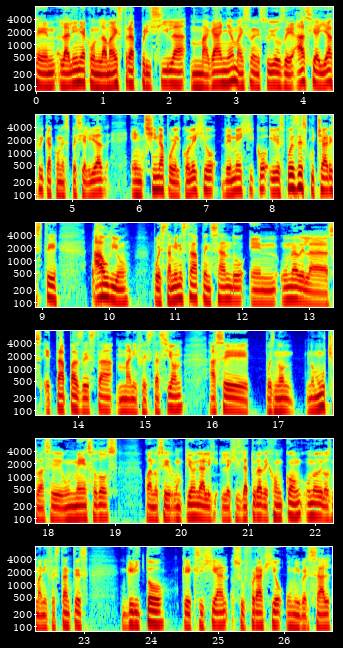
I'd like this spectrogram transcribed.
en la línea con la maestra Priscila Magaña, maestra en estudios de Asia y África con especialidad en China por el Colegio de México. Y después de escuchar este audio, pues también estaba pensando en una de las etapas de esta manifestación hace, pues no, no mucho, hace un mes o dos, cuando se irrumpió en la legislatura de Hong Kong, uno de los manifestantes gritó que exigían sufragio universal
